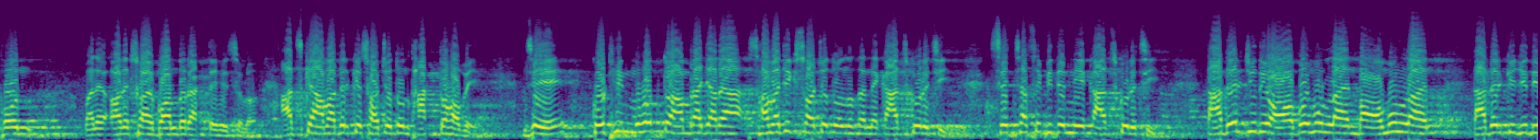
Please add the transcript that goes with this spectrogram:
ফোন মানে অনেক সময় বন্ধ রাখতে হয়েছিল। আজকে আমাদেরকে সচেতন থাকতে হবে যে কঠিন মুহূর্ত আমরা যারা সামাজিক সচেতনতা নিয়ে কাজ করেছি, স্বেচ্ছাসেবীদের নিয়ে কাজ করেছি, তাদের যদি অবমূল্যায়ন বা অমূল্যায়ন, তাদেরকে যদি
